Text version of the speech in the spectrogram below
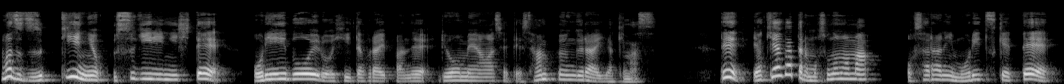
まずズッキーニを薄切りにして、オリーブオイルを引いたフライパンで両面合わせて3分ぐらい焼きます。で、焼き上がったらもうそのままお皿に盛り付けて、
